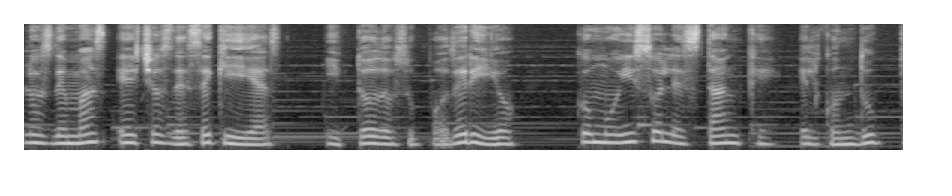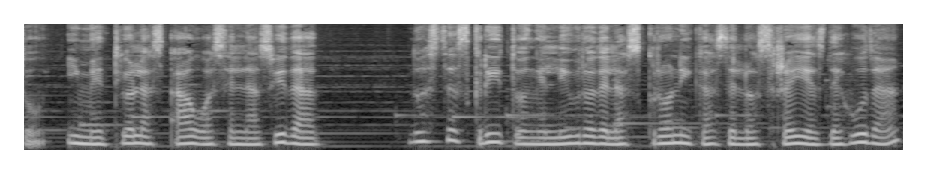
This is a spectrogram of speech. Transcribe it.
Los demás hechos de Ezequías y todo su poderío, como hizo el estanque, el conducto y metió las aguas en la ciudad, ¿no está escrito en el libro de las crónicas de los reyes de Judá?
